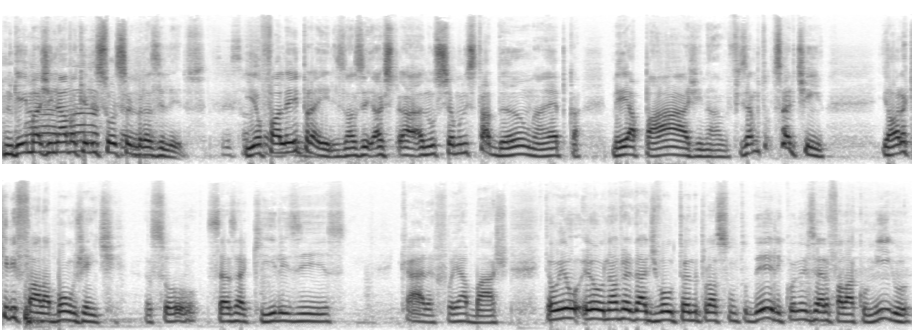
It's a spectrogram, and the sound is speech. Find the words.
Ninguém imaginava que eles fossem Caraca. brasileiros. E eu falei pra eles, nós anunciamos no Estadão na época, meia página, fizemos tudo certinho. E a hora que ele fala, bom, gente, eu sou César Aquiles e. Cara, foi abaixo. Então eu, eu, na verdade, voltando pro assunto dele, quando eles vieram falar comigo,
